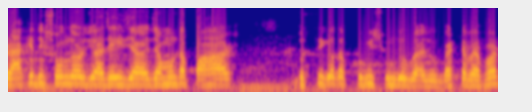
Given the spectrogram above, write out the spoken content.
প্রাকৃতিক সৌন্দর্য আছে। এই যেমনটা পাহাড়, সত্যি কথা খুবই সুন্দর একটা ব্যাপার।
